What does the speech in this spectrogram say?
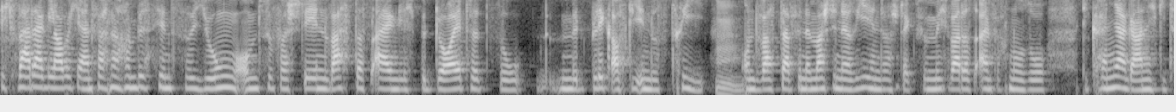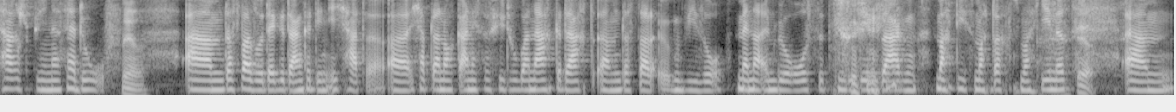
Ich war da, glaube ich, einfach noch ein bisschen zu jung, um zu verstehen, was das eigentlich bedeutet, so mit Blick auf die Industrie hm. und was da für eine Maschinerie hintersteckt. Für mich war das einfach nur so, die können ja gar nicht Gitarre spielen, das ist ja doof. Ja. Ähm, das war so der Gedanke, den ich hatte. Äh, ich habe da noch gar nicht so viel drüber nachgedacht, ähm, dass da irgendwie so Männer in Büros sitzen, die denen sagen, mach dies, mach das, mach jenes. Ja. Ähm,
